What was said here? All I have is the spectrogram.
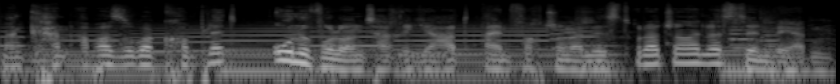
Man kann aber sogar komplett ohne Volontariat einfach Journalist oder Journalistin werden.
